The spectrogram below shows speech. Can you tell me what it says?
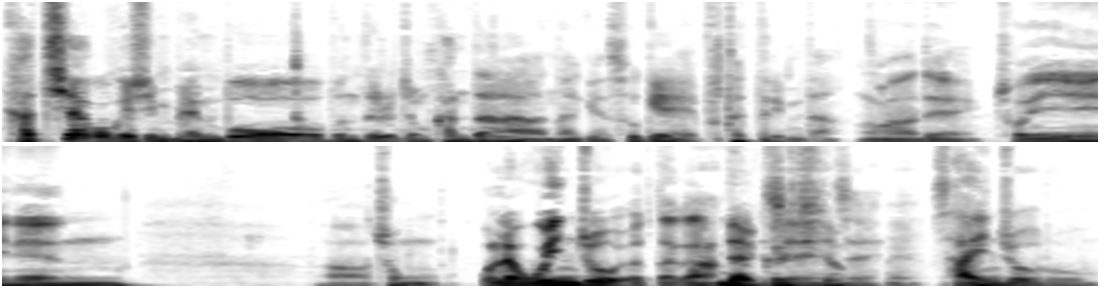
같이 하고 계신 멤버분들을 좀 간단하게 소개 부탁드립니다. 아, 네. 저희는 어, 총 원래 5인조였다가 네, 이제, 그렇죠. 이제 네. 4인조로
